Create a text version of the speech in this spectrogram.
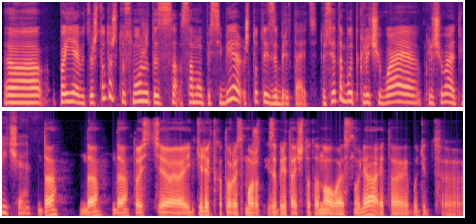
появится что-то, что сможет само по себе что-то изобретать. То есть это будет ключевое, ключевое отличие. Да, да, да. То есть э, интеллект, который сможет изобретать что-то новое с нуля, это будет э,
